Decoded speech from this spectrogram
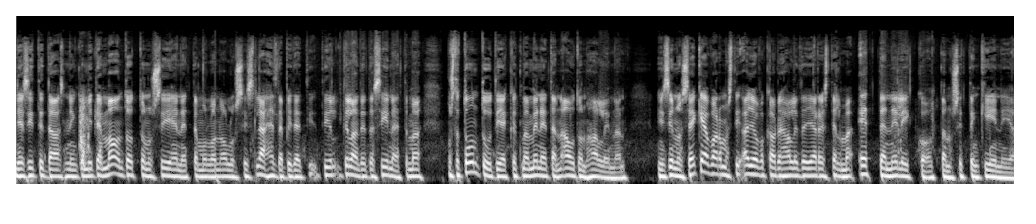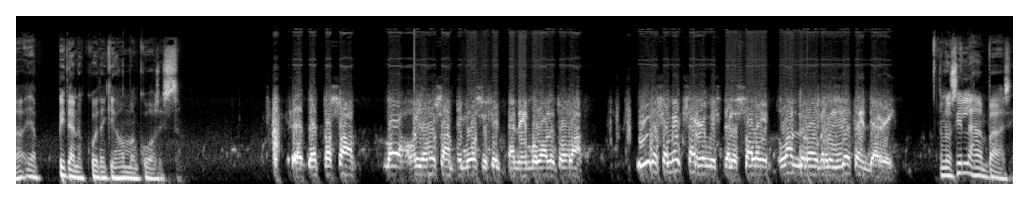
Ja sitten taas, niin kuin miten mä oon tottunut siihen, että mulla on ollut siis läheltä pitää ti- ti- tilanteita siinä, että mä, musta tuntuu, tiedätkö, että mä menetän auton hallinnan. Niin siinä on sekä varmasti ajovakauden hallintajärjestelmä että nelikko ottanut sitten kiinni ja, ja pitänyt kuitenkin homman kuosissa. Tuossa, no oli jo useampi vuosi sitten, niin mulla oli tuolla yhdessä metsärymistelyssä oli Land Roverin Defenderi. No sillähän pääsi.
